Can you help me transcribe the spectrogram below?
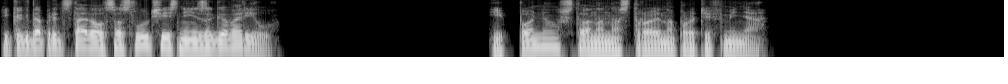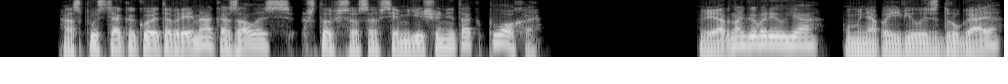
и когда представился случай, с ней заговорил. И понял, что она настроена против меня. А спустя какое-то время оказалось, что все совсем еще не так плохо. «Верно, — говорил я, — у меня появилась другая,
